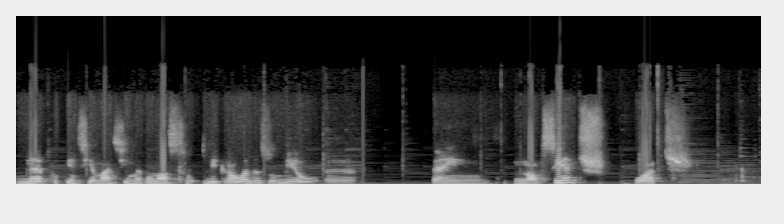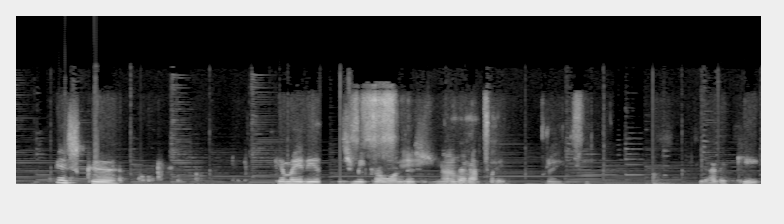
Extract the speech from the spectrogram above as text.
na potência máxima do nosso microondas. O meu uh, tem 900 watts penso que, que a maioria dos micro-ondas Sim, andará por aí. Por aí, sim. Tirar aqui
